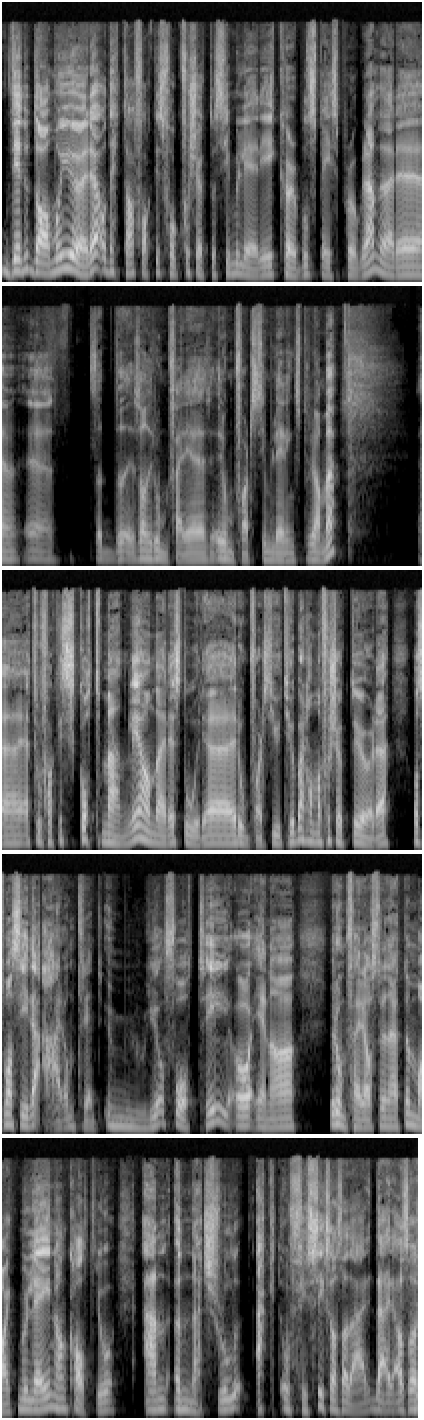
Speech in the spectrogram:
det du da må gjøre, og dette har faktisk folk forsøkt å simulere i Kerbal Space Program, det derre eh, så- sånn romferje, romfartssimuleringsprogrammet. Eh, jeg tror faktisk Scott Manley, han der store romfarts-youtuberen, han har forsøkt å gjøre det. Og som han sier, det er omtrent umulig å få til. Og en av romferjeastronautene, Mike Mullane, han kalte det jo 'an unnatural act of physics'. Altså, det er, det er, altså,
